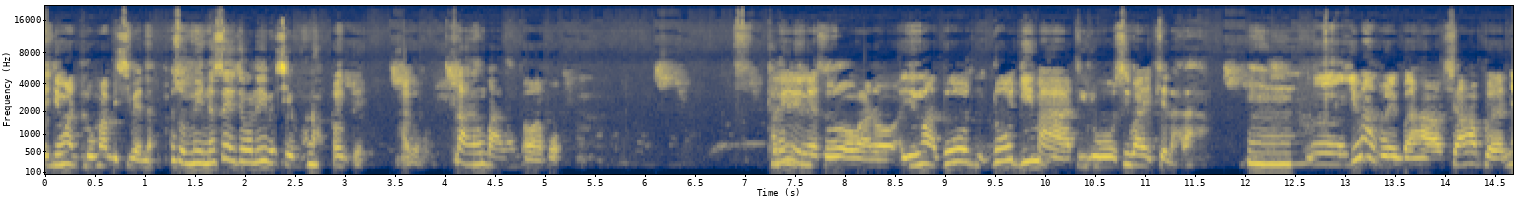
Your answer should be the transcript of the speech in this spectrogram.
အရင်ကဒီလိုမှမရှိပဲနဲ့အဲ့ဆိုမင်း20ကျော်လေးပဲရှိမှာနော်ဟုတ်တယ်ဟုတ်တယ်လာတော့ပါတော့ဟောပေါ့ ကလေးတွေနဲ့ဆိုတော့ကတော့အရင်ကသူသူကြီးမှဒီလိုစီးပွားရေးဖြစ်လာတာอืมအင်းကြီးမှဆိုရင်ဘာရှားဖွယ်ည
